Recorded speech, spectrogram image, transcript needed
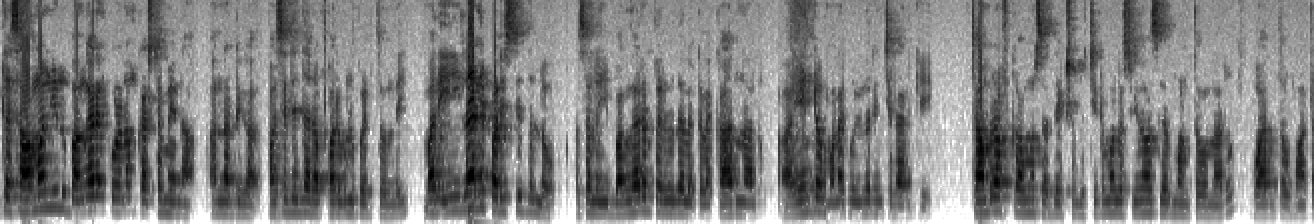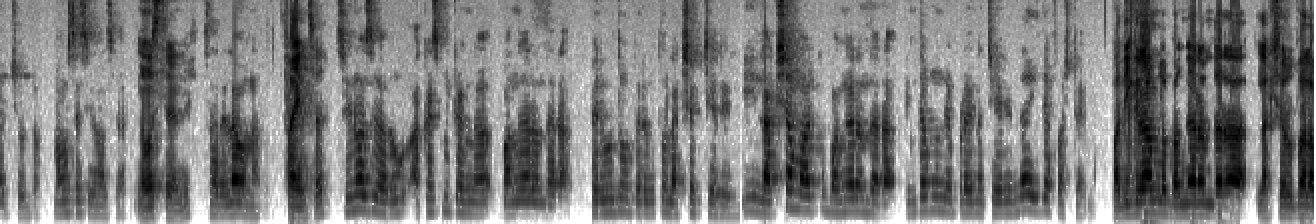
ఇక సామాన్యులు బంగారం కొనడం కష్టమేనా అన్నట్టుగా పసిడి ధర పరుగులు పెడుతుంది. మరి ఇలాంటి పరిస్థితుల్లో అసలు ఈ బంగారం పెరుగుదల గల కారణాలు ఏంటో మనకు వివరించడానికి ఛాంబర్ ఆఫ్ కామర్స్ అధ్యక్షులు చిటిమల శ్రీనివాస్ గారు మనతో ఉన్నారు. వారితో మాట్లాడి చూద్దాం. నమస్తే శ్రీనివాస్ గారు. నమస్తే అండి. సార్ ఎలా ఉన్నారు? ఫైన్ సార్ శ్రీనివాస్ గారు ఆకస్మికంగా బంగారం ధర పెరుగుతూ పెరుగుతూ లక్షకు చేరింది. ఈ లక్ష మార్కు బంగారం ధర ఇంతకుముందు ఎప్పుడైనా చేరిందా? ఇదే ఫస్ట్ టైం పది గ్రాముల బంగారం ధర లక్ష రూపాయల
